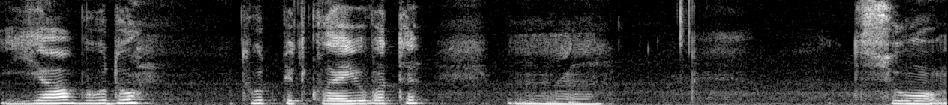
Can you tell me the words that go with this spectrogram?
я буду тут підклеювати цю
